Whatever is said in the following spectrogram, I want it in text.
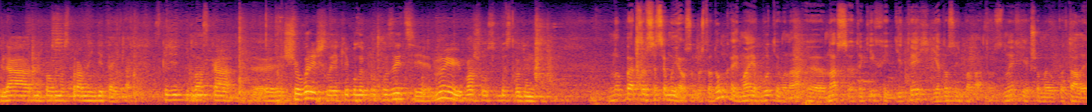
для неповносправних дітей. Скажіть, будь ласка, е, що вирішили, які були пропозиції, ну і вашу особисту думку. Ну, перш за все, це моя особиста думка, і має бути вона. е, У нас таких дітей є досить багато. З них, якщо ми опитали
